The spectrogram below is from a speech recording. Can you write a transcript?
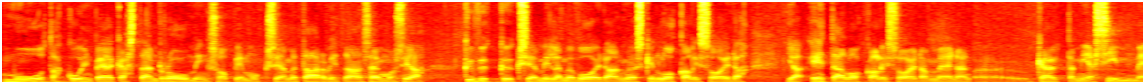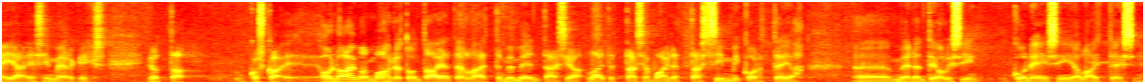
muuta kuin pelkästään roaming-sopimuksia. Me tarvitaan semmoisia kyvykkyyksiä, millä me voidaan myöskin lokalisoida ja etälokalisoida meidän käyttämiä simmejä esimerkiksi, jotta koska on aivan mahdotonta ajatella, että me mentäisiin ja laitettaisiin ja vaihdettaisiin simmikortteja meidän teollisiin koneisiin ja laitteisiin.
